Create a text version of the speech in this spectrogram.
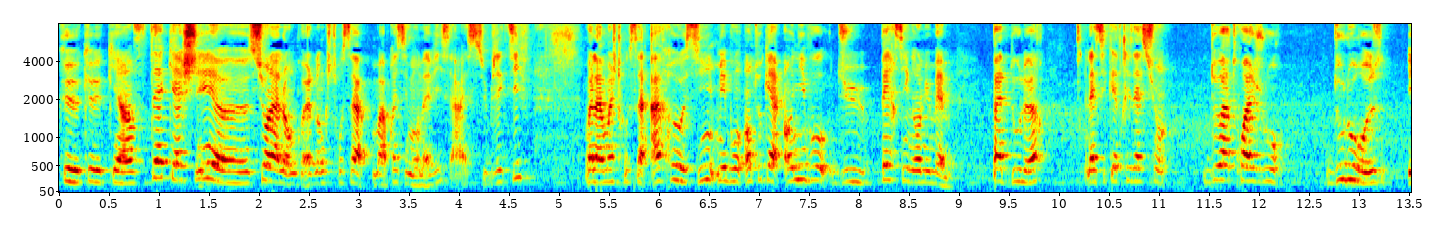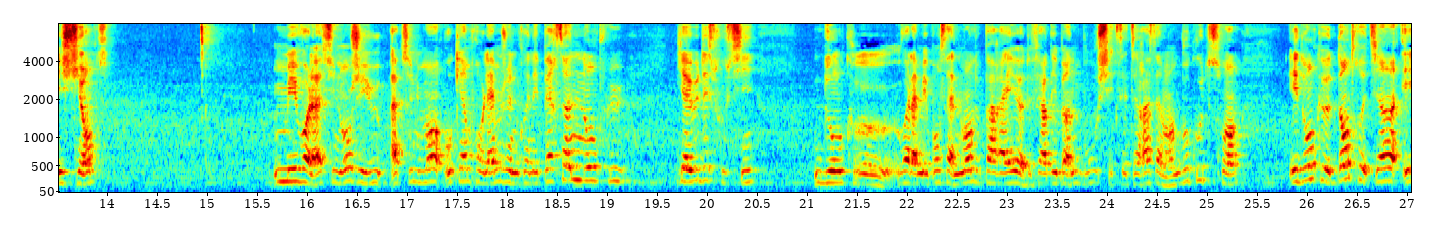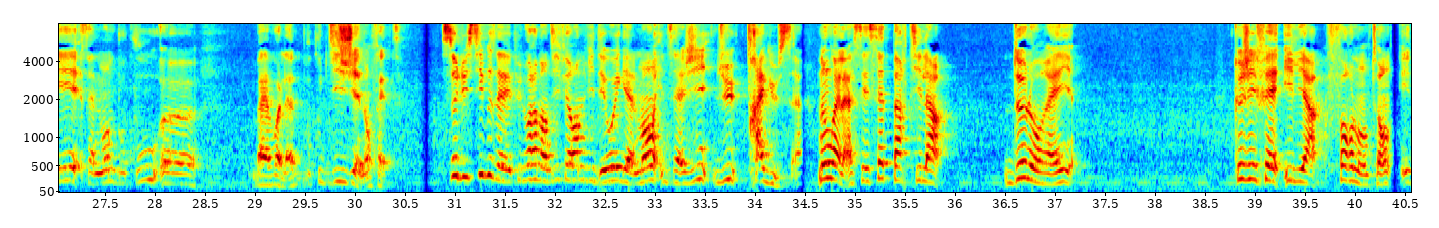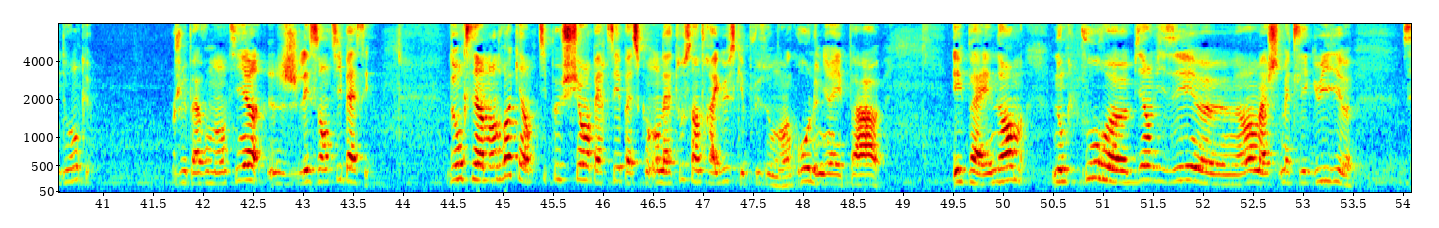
qu'il y a un steak caché euh, sur la langue. Donc je trouve ça, bon, après c'est mon avis, ça reste subjectif. Voilà, moi je trouve ça affreux aussi. Mais bon, en tout cas, au niveau du piercing en lui-même, pas de douleur. La cicatrisation, 2 à 3 jours, douloureuse et chiante. Mais voilà, sinon j'ai eu absolument aucun problème. Je ne connais personne non plus qui a eu des soucis. Donc euh, voilà, mais bon, ça demande pareil de faire des bains de bouche, etc. Ça demande beaucoup de soins et donc euh, d'entretien et ça demande beaucoup, euh, bah, voilà, beaucoup d'hygiène en fait. Celui-ci, vous avez pu le voir dans différentes vidéos également, il s'agit du tragus. Donc voilà, c'est cette partie-là de l'oreille que j'ai fait il y a fort longtemps. Et donc, je vais pas vous mentir, je l'ai senti passer. Donc c'est un endroit qui est un petit peu chiant à percer parce qu'on a tous un tragus qui est plus ou moins gros, le mien est pas, est pas énorme. Donc pour euh, bien viser, euh, hein, mettre l'aiguille,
